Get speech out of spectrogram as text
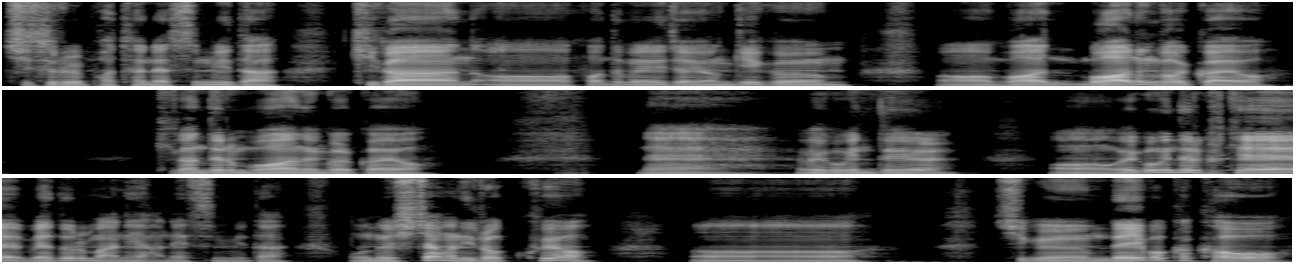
지수를 버텨냈습니다. 기간, 어, 펀드 매니저 연기금, 어, 뭐, 하- 뭐 하는 걸까요? 기관들은 뭐 하는 걸까요? 네, 외국인들, 어, 외국인들 그렇게 매도를 많이 안 했습니다. 오늘 시장은 이렇고요. 어, 지금 네이버 카카오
